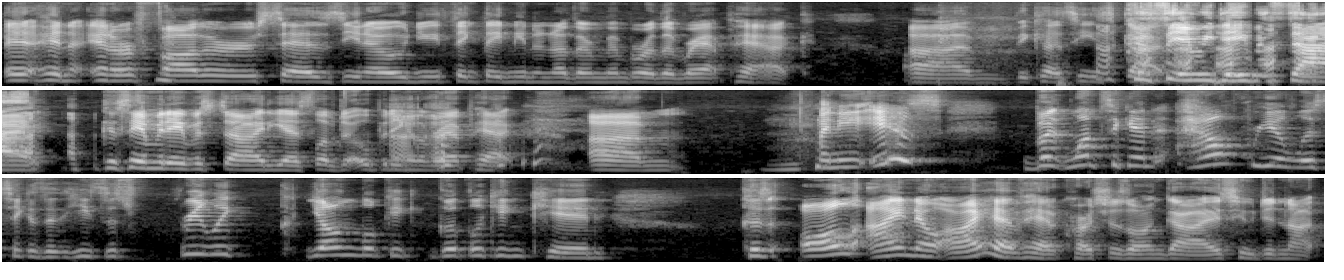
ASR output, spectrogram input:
And, and her father says, you know, do you think they need another member of the Rat Pack? Um, because he's Because got Sammy Davis died. because Sammy Davis died. Yes, loved the opening of the Rat Pack. Um, and he is, but once again, how realistic is it? He's this really young looking, good looking kid. Because all I know, I have had crushes on guys who did not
